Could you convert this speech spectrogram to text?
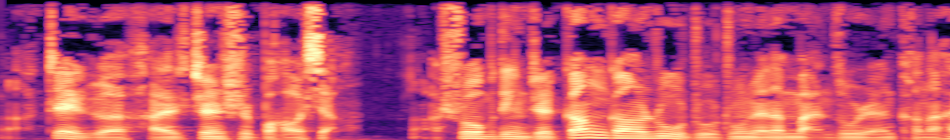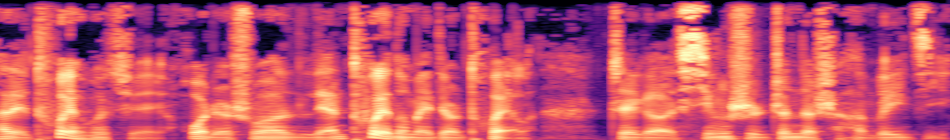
啊，这个还真是不好想啊，说不定这刚刚入主中原的满族人可能还得退回去，或者说连退都没地儿退了。这个形势真的是很危急。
